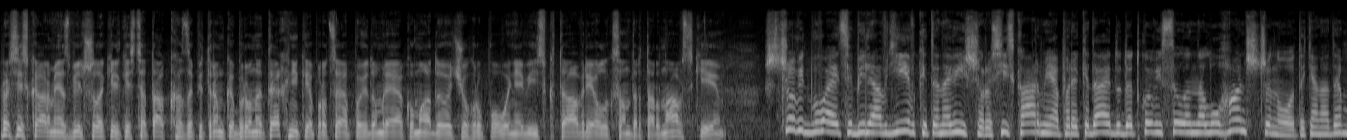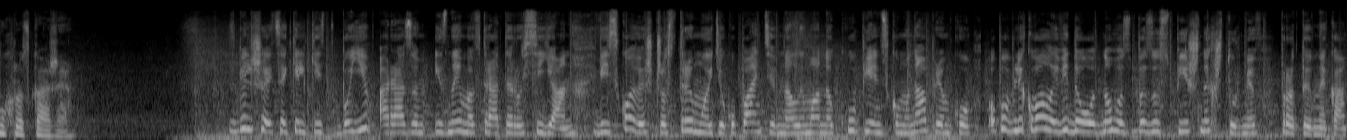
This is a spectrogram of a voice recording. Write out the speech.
Російська армія збільшила кількість атак за підтримки бронетехніки. Про це повідомляє командуючий угруповання військ Таврія Олександр Тарнавський. Що відбувається біля Авдіївки та навіщо російська армія перекидає додаткові сили на Луганщину? Тетяна Демух розкаже. Збільшується кількість боїв, а разом із ними втрати росіян. Військові, що стримують окупантів на Лимано-Куп'янському напрямку, опублікували відео одного з безуспішних штурмів противника.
